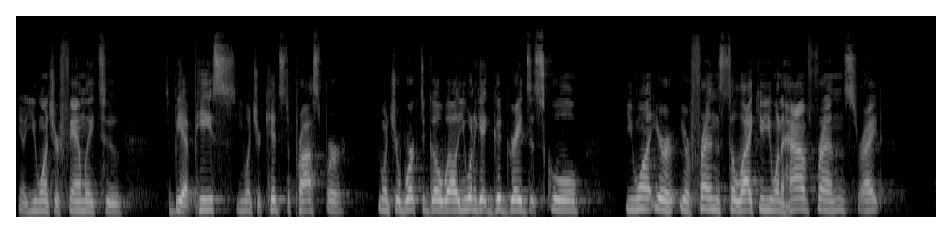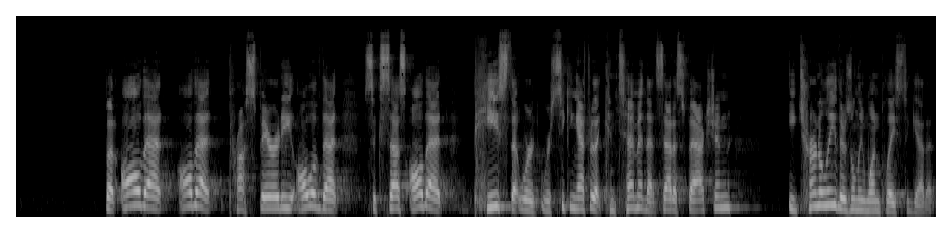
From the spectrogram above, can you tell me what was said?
You know, you want your family to, to be at peace, you want your kids to prosper, you want your work to go well, you want to get good grades at school, you want your, your friends to like you, you want to have friends, right? But all that, all that prosperity, all of that success, all that peace that we're, we're seeking after, that contentment, that satisfaction, Eternally, there's only one place to get it,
